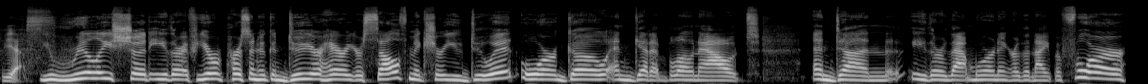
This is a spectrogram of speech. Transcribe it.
Yes. You really should either, if you're a person who can do your hair yourself, make sure you do it or go and get it blown out and done either that morning or the night before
